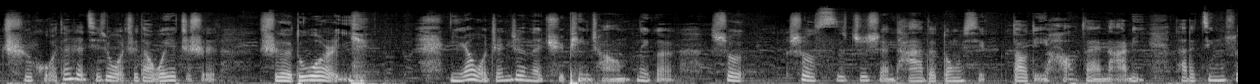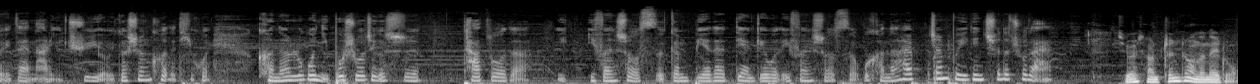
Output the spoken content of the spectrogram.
吃货，但是其实我知道我也只是吃的多而已。你让我真正的去品尝那个寿寿司之神它的东西到底好在哪里，它的精髓在哪里，去有一个深刻的体会。可能如果你不说这个是他做的一一份寿司，跟别的店给我的一份寿司，我可能还真不一定吃得出来。其实像真正的那种，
